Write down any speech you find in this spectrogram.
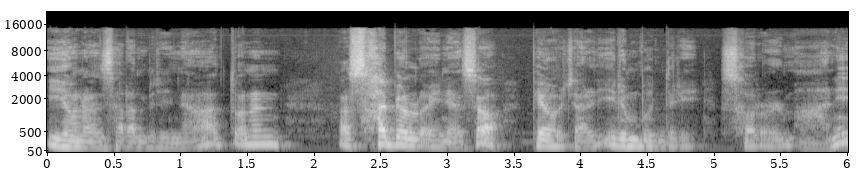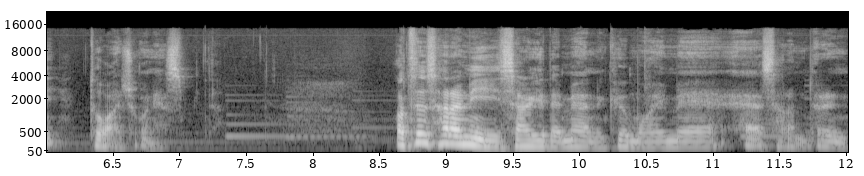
이혼한 사람들이나 또는 사별로 인해서 배우자를 잃은 분들이 서로를 많이 도와주곤 했습니다. 어떤 사람이 이사하게 되면 그 모임의 사람들은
